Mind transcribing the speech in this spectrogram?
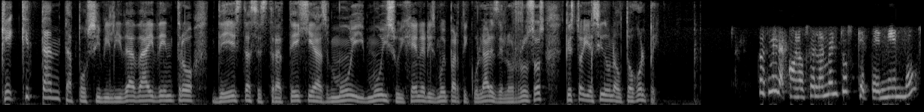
¿Qué, ¿Qué tanta posibilidad hay dentro de estas estrategias muy, muy sui generis, muy particulares de los rusos, que esto haya sido un autogolpe? Pues mira, con los elementos que tenemos,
